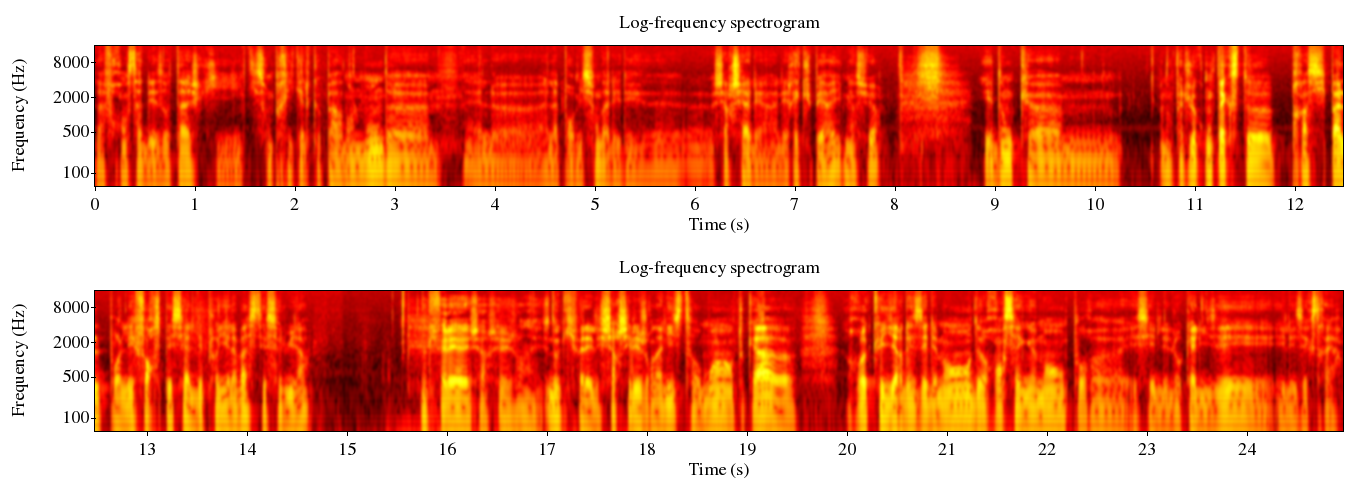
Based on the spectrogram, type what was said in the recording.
la France a des otages qui, sont pris quelque part dans le monde, elle, a pour mission d'aller chercher à les, à les récupérer, bien sûr. Et donc, en fait, le contexte principal pour l'effort spécial déployé là-bas, c'était celui-là. Donc il fallait aller chercher les journalistes. Donc il fallait aller chercher les journalistes, au moins en tout cas euh, recueillir les éléments de renseignement pour euh, essayer de les localiser et, et les extraire.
